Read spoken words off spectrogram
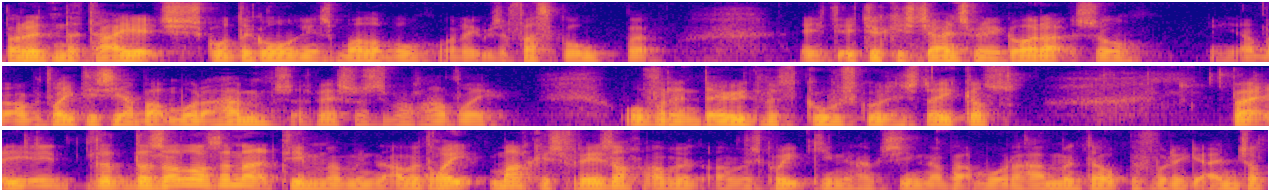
Bahrudin Atajić scored the goal against Motherwell, or it was a fifth goal, but he, he took his chance when he got it. So I, I would like to see a bit more of him, especially as we're hardly over endowed with goal scoring strikers. But he, there's others in that team. I mean, I would like Marcus Fraser. I would, I was quite keen on him seeing a bit more of him until before he got injured.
